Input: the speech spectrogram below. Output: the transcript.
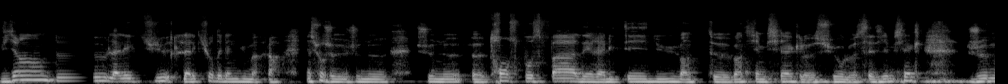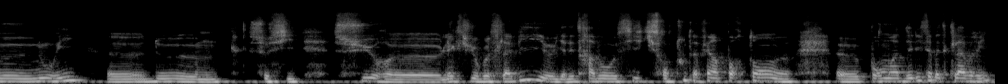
vient de la lecture, la lecture d'Hélène Dumas. Alors, bien sûr, je, ne, euh, transpose pas des réalités du 20, e siècle sur le 16e siècle. Je me nourris euh, de euh, ceci. Sur l'ex-Yougoslavie, il y a des travaux aussi qui sont tout à fait importants pour moi d'Elisabeth Clavry,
